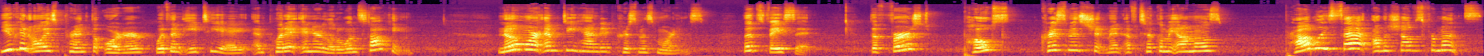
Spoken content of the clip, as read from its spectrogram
you can always print the order with an ETA and put it in your little one's stocking. No more empty handed Christmas mornings. Let's face it, the first post Christmas shipment of Tickle Me Elmos probably sat on the shelves for months.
